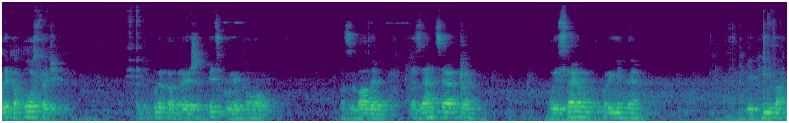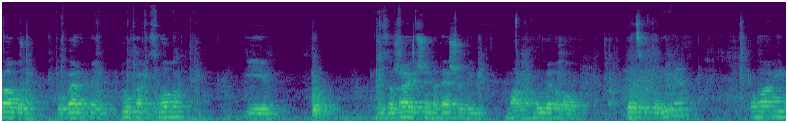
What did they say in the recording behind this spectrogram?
велика постать митрополита Андрея Шептицького, якого називали князем церкви, Моїсеєм України, який направду був верхним духа і слова. І незважаючи на те, що він мав наполовину мав донське коріння по мамі,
